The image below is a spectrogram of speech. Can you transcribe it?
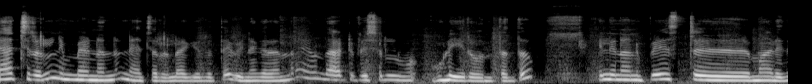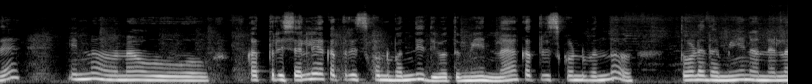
ನ್ಯಾಚುರಲ್ ನಿಂಬೆಹಣ್ಣು ಅಂದರೆ ನ್ಯಾಚುರಲ್ ಆಗಿರುತ್ತೆ. ವಿನೆಗರ್ ಅಂದರೆ ಒಂದು ಆರ್ಟಿಫಿಷಿಯಲ್ ಹುಳಿ ಇರುವಂಥದ್ದು ಇಲ್ಲಿ ನಾನು ಪೇಸ್ಟ್ ಮಾಡಿದೆ. ಇನ್ನು ನಾವು ಕತ್ತರಿಸಿ, ಅಲ್ಲೇ ಕತ್ತರಿಸ್ಕೊಂಡು ಬಂದಿದ್ದು ಇವತ್ತು ಮೀನನ್ನ. ಕತ್ತರಿಸ್ಕೊಂಡು ಬಂದು ತೊಳೆದ ಮೀನನ್ನೆಲ್ಲ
